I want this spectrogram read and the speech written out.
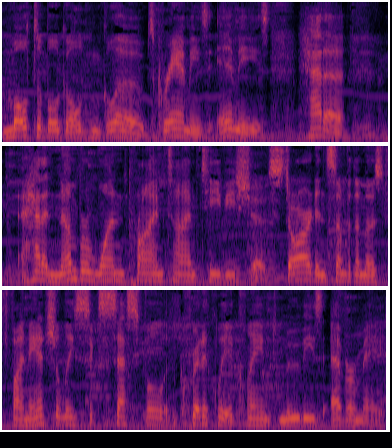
multiple Golden Globes, Grammys, Emmys, had a had a number one primetime TV show, starred in some of the most financially successful and critically acclaimed movies ever made,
